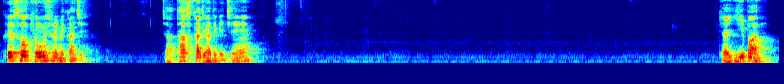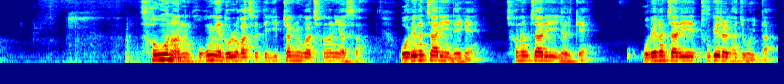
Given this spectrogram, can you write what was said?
그래서 경우수는 몇 가지? 자, 다섯 가지가 되겠지. 자, 2번. 서우는 고궁에 놀러 갔을 때 입장료가 1000원이었어. 500원짜리 4개, 1000원짜리 10개, 500원짜리 2개를 가지고 있다.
